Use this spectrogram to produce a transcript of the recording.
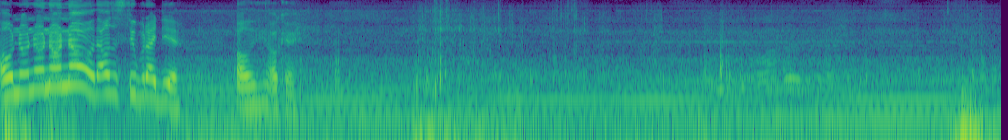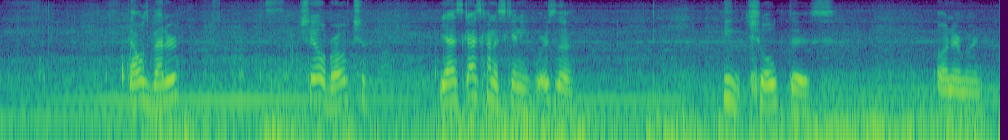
Oh no no no no! That was a stupid idea. Oh okay. That was better. Chill, bro. Chill. Yeah, this guy's kind of skinny. Where's the? He choked this. Oh, never mind.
